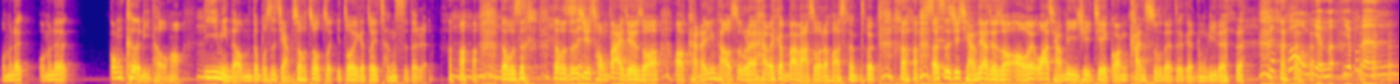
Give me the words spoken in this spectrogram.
我们的我们的。功课里头哈，第一名的我们都不是讲说做最做一个最诚实的人，都不是都不是去崇拜，就是说哦砍了樱桃树呢，还会跟爸爸说的华盛顿，而是去强调就是说哦会挖墙壁去借光看书的这个努力的。对，不过我们也没也不能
